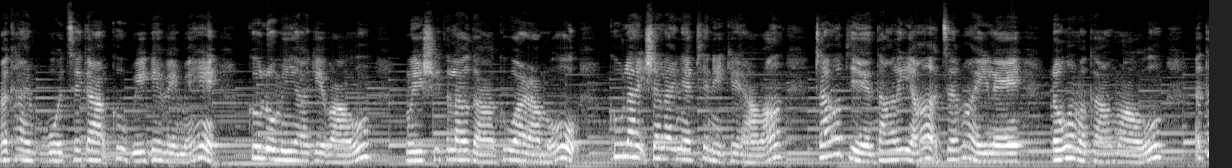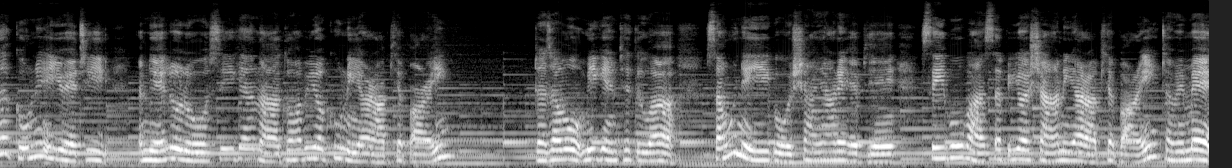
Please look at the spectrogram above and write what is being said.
မခိုင်ပိုချစ်ကကုပေးခဲ့ပေမဲ့ကုလို့မရခဲ့ပါဘူး။ငွေရှိသလောက်သာကုရတာမို့ကုလိုက်ရှက်လိုက်နဲ့ဖြစ်နေခဲ့တာပါ။ဒါအပြင်ဒါလေးကအကျန်းမာရေးလည်းလုံးဝမကောင်းပါဘူး။အသက်9နှစ်အရွယ်ထိအမြဲလိုလိုစီးကန်းသာသွားပြီးတော့ကုနေရတာဖြစ်ပါတယ်။ ဒါကြောင့်မို့မိခင်ဖြစ်သူကစောင်းဝင်နေကြီးကိုရှာရတဲ့အပြင်စေးဖို့ပါဆက်ပြီးတော့ရှာနေရတာဖြစ်ပါတယ်။ဒါပေမဲ့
